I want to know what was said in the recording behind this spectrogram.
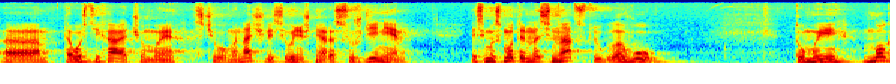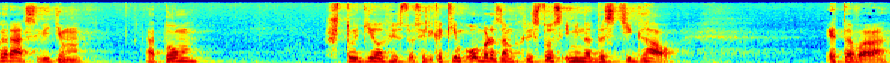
э, того стиха, о чем мы, с чего мы начали сегодняшнее рассуждение, если мы смотрим на 17 главу, то мы много раз видим о том, что делал Христос, или каким образом Христос именно достигал этого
